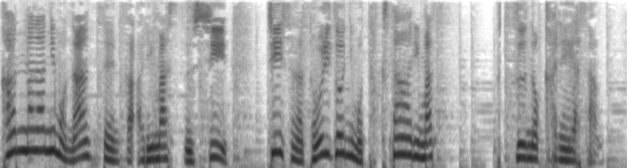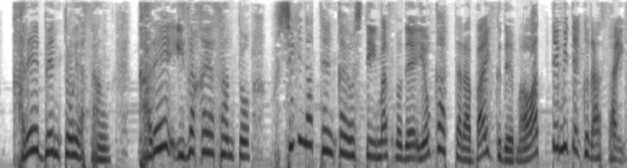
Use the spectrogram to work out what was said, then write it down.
カンナナにも何店かありますし、小さな通り沿いにもたくさんあります。普通のカレー屋さん、カレー弁当屋さん、カレー居酒屋さんと不思議な展開をしていますので、よかったらバイクで回ってみてください。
